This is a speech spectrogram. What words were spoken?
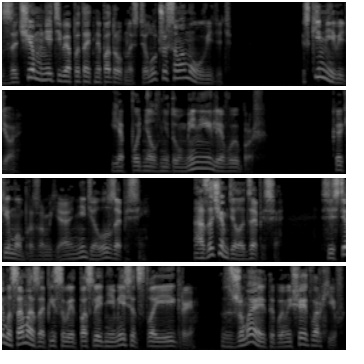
Зачем мне тебя пытать на подробности? Лучше самому увидеть. Скинь мне видео. Я поднял в недоумении левую бровь. Каким образом? Я не делал записей. А зачем делать записи? Система сама записывает последний месяц твоей игры. Сжимает и помещает в архив.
